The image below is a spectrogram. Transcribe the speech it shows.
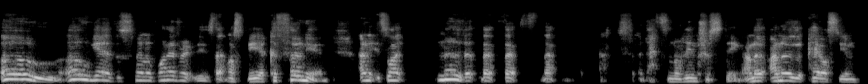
oh, oh yeah, the smell of whatever it is that must be a Chthonian, and it's like, no, that that that's that that's, that's not interesting. I know I know that Chaosium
